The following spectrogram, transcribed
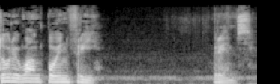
Thirty-one point three grams.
